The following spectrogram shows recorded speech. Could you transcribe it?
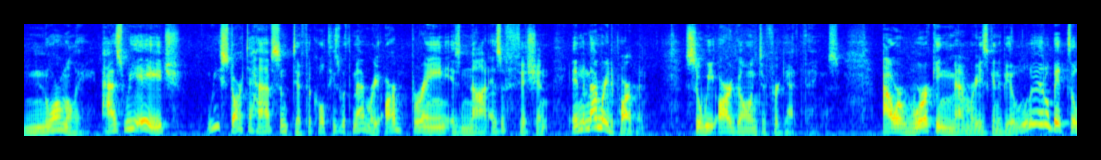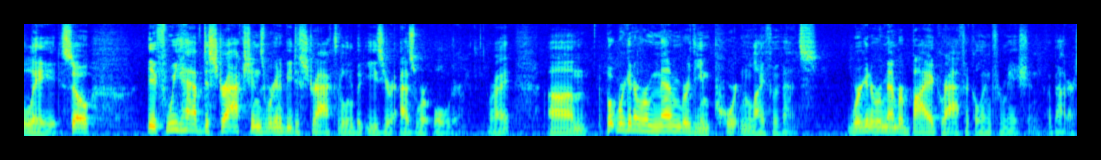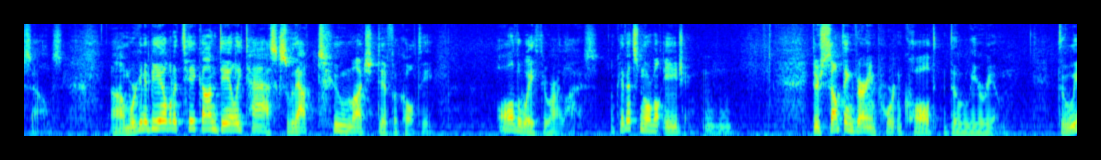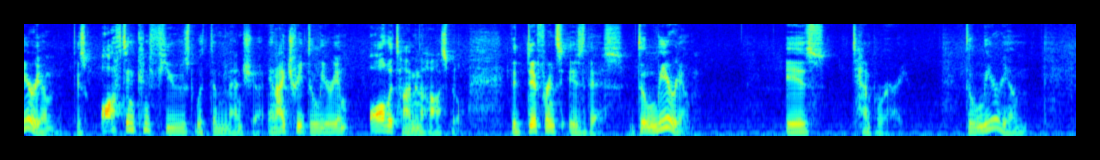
Normally, as we age, we start to have some difficulties with memory. Our brain is not as efficient in the memory department, so we are going to forget things. Our working memory is going to be a little bit delayed. So if we have distractions, we're going to be distracted a little bit easier as we're older, right? Um, but we're going to remember the important life events. We're going to remember biographical information about ourselves. Um, we're going to be able to take on daily tasks without too much difficulty all the way through our lives. Okay, that's normal aging. Mm-hmm. There's something very important called delirium. Delirium is often confused with dementia, and I treat delirium all the time in the hospital. The difference is this delirium is temporary. Delirium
